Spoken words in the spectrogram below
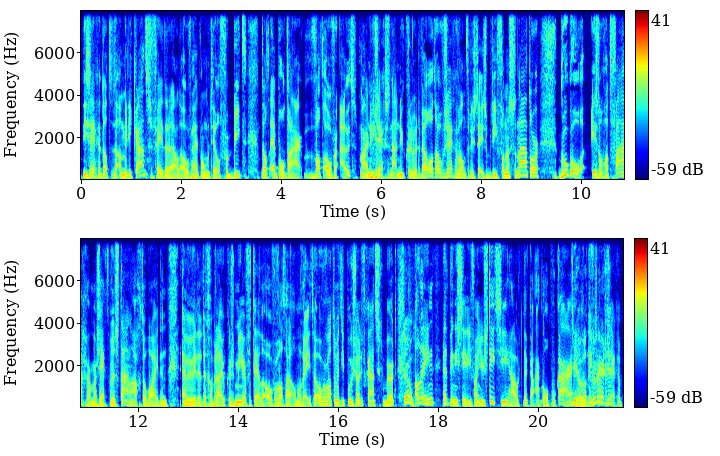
Die zeggen dat de Amerikaanse federale overheid momenteel verbiedt dat Apple daar wat over uit. Maar nu Mhm. zeggen ze, nou, nu kunnen we er wel wat over zeggen, want er is deze brief van een senator. Google is nog wat vager, maar zegt we staan achter Wyden en we willen de gebruikers meer vertellen over wat wij allemaal weten over wat er met die push-notificaties gebeurt. Zo. Alleen het ministerie van Justitie houdt de kaken op elkaar. Die wil niks over zeggen.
